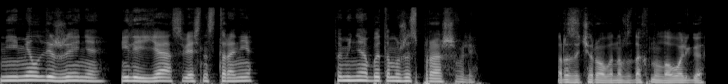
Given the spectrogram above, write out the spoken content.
не имел ли Женя или я связь на стороне, то меня об этом уже спрашивали. Разочарованно вздохнула Ольга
